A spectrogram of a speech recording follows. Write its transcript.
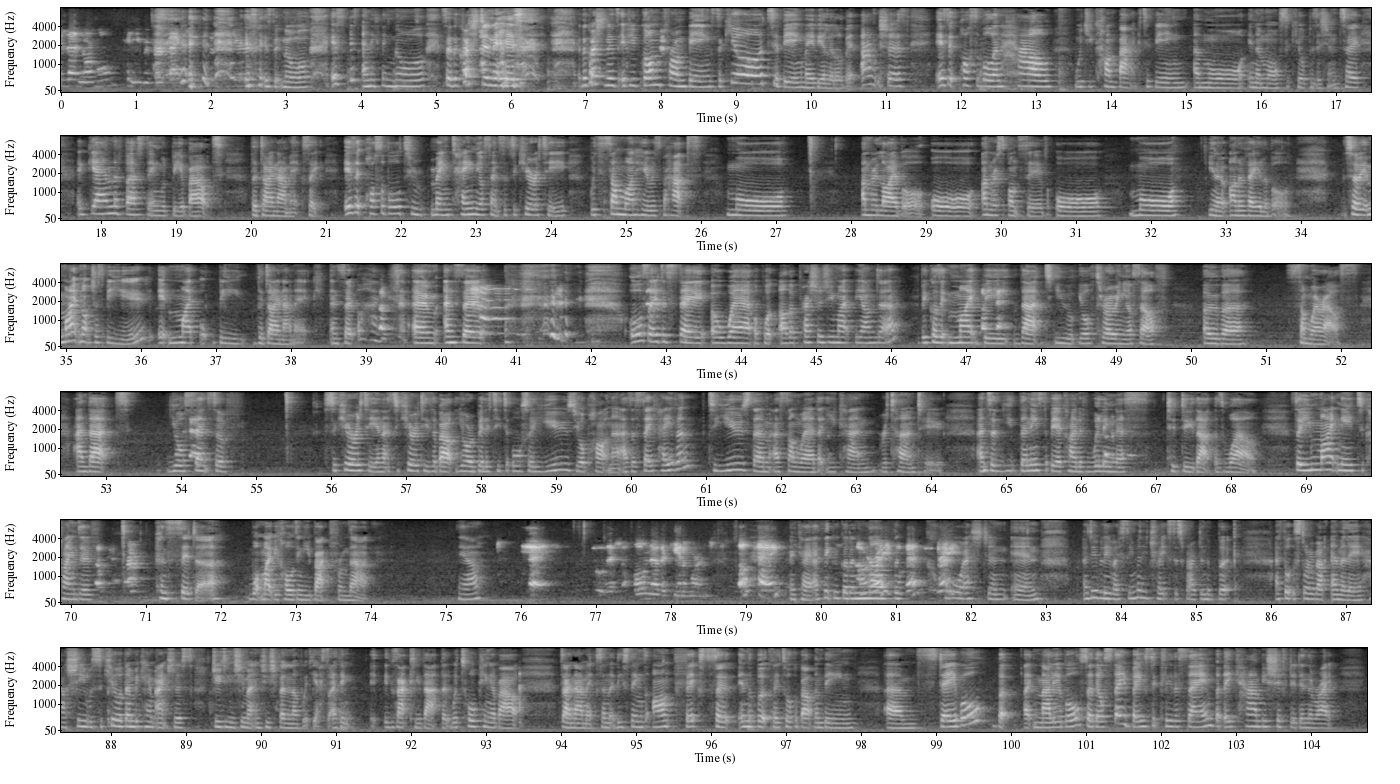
is that normal? Can you revert back to the secure? is, is it normal is, is anything normal so the question is the question is if you've gone from being secure to being maybe a little bit anxious is it possible and how would you come back to being a more in a more secure position? So again the first thing would be about the dynamics. Like is it possible to maintain your sense of security with someone who is perhaps more unreliable or unresponsive or more you know unavailable so it might not just be you it might be the dynamic. And so oh, hi. Um, and so also to stay aware of what other pressures you might be under because it might be Okay. that you you're throwing yourself over somewhere else and that your sense of security and that security is about your ability to also use your partner as a safe haven to use them as somewhere that you can return to and so you, there needs to be a kind of willingness to do that as well so you might need to kind of consider what might be holding you back from that yeah Okay. Oh, that's a whole nother can of worms. Okay. okay i think we've got another right, well, question in i do believe i see many traits described in the book I thought the story about Emily, how she was secure, then became anxious due to who she met and who she fell in love with. Yes, I think exactly that. That we're talking about dynamics and that these things aren't fixed. So in the book, they talk about them being um, stable but like malleable. So they'll stay basically the same, but they can be shifted in the right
